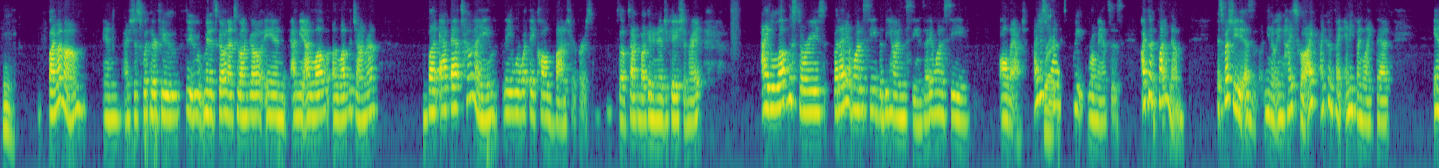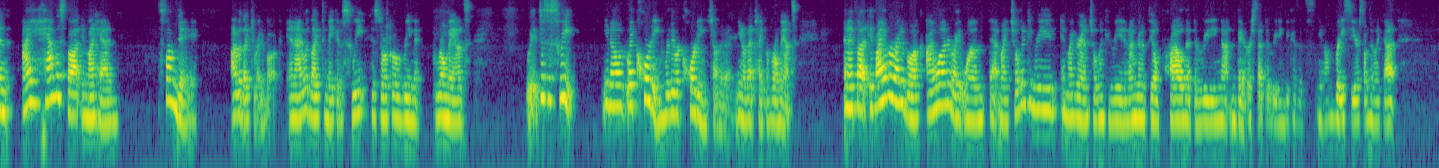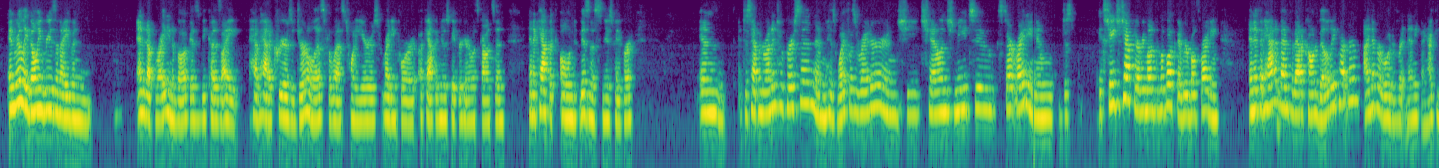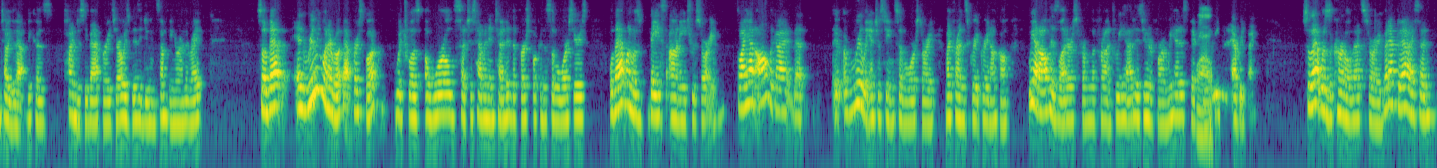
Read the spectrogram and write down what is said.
hmm. by my mom, and I was just with her a few few minutes ago, not too long ago. And I mean, I love I love the genre. But at that time, they were what they called bodice rippers. So talking about getting an education, right? I love the stories, but I didn't want to see the behind the scenes. I didn't want to see all that. I just right. wanted sweet romances. I couldn't find them, especially as you know in high school. I, I couldn't find anything like that. And I had this thought in my head someday I would like to write a book and I would like to make it a sweet historical re- romance just a sweet, you know, like courting, where they were courting each other, you know, that type of romance. And I thought, if I ever write a book, I want to write one that my children can read and my grandchildren can read. And I'm going to feel proud that they're reading, not embarrassed that they're reading because it's, you know, racy or something like that. And really, the only reason I even ended up writing a book is because I have had a career as a journalist for the last 20 years, writing for a Catholic newspaper here in Wisconsin in a Catholic owned business newspaper. And just happened to run into a person, and his wife was a writer, and she challenged me to start writing and just exchange a chapter every month of a book that we were both writing. And if it hadn't been for that accountability partner, I never would have written anything. I can tell you that because time just evaporates. You're always busy doing something or other, right? So that, and really, when I wrote that first book, which was A World Such as Heaven Intended, the first book in the Civil War series. Well, that one was based on a true story. So I had all the guy that a really interesting Civil War story. My friend's great great uncle. We had all his letters from the front. We had his uniform. We had his picture. Wow. We had everything. So that was the kernel of that story. But after that, I said,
